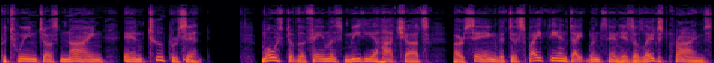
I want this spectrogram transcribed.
between just 9 and 2%. Most of the famous media hotshots are saying that despite the indictments and his alleged crimes,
